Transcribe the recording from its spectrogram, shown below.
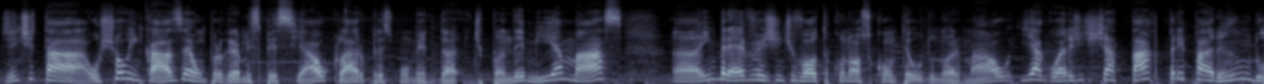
A gente tá. O Show em Casa é um programa especial, claro, para esse momento da, de pandemia, mas uh, em breve a gente volta com o nosso conteúdo normal. E agora a gente já tá preparando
